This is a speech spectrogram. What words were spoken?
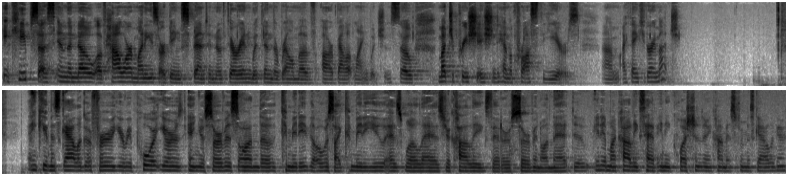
He keeps us in the know of how our monies are being spent and if they're in within the realm of our ballot language. And so, much appreciation to him across the years. Um, I thank you very much. Thank you, Ms. Gallagher, for your report yours, and your service on the committee, the Oversight Committee, you as well as your colleagues that are serving on that. Do any of my colleagues have any questions or any comments for Ms. Gallagher?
